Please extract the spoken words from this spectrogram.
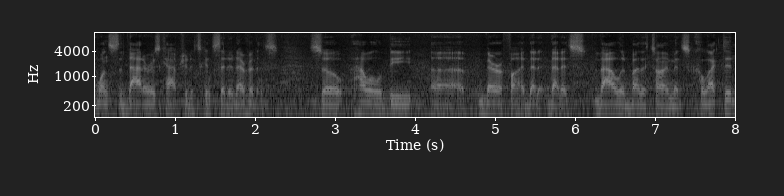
Once the data is captured, it's considered evidence. So how will it be uh, verified that, it, that it's valid by the time it's collected,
